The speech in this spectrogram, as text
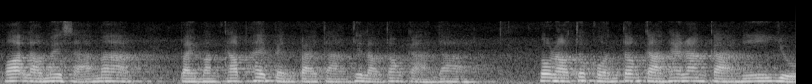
เพราะเราไม่สามารถ ไปบังคับให้เป็นไปตามที่เราต้องการได้ พวกเราทุกคนต้องการให้ร่างกายนี้อยู่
